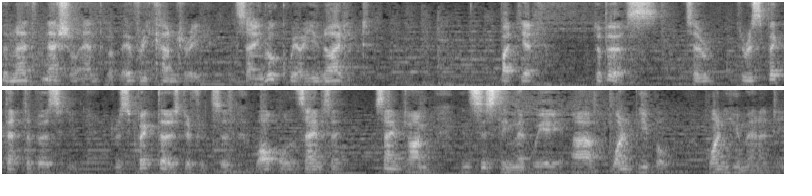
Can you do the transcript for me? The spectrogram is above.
the national anthem of every country and saying, look, we are united, but yet diverse. To, to respect that diversity, to respect those differences, while at the same, same time insisting that we are one people, one humanity.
